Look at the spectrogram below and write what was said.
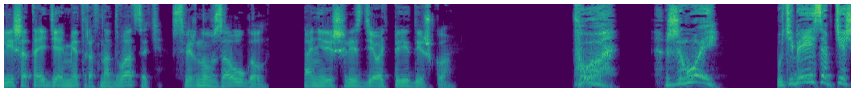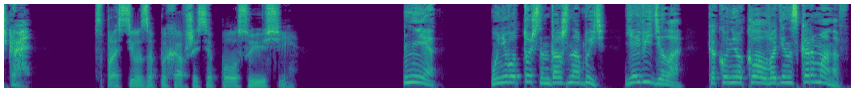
Лишь отойдя метров на двадцать, свернув за угол, они решили сделать передышку. «Фу! Живой? У тебя есть аптечка?» спросил запыхавшийся Полосу Юси. «Нет, у него точно должна быть. Я видела, как он ее клал в один из карманов».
